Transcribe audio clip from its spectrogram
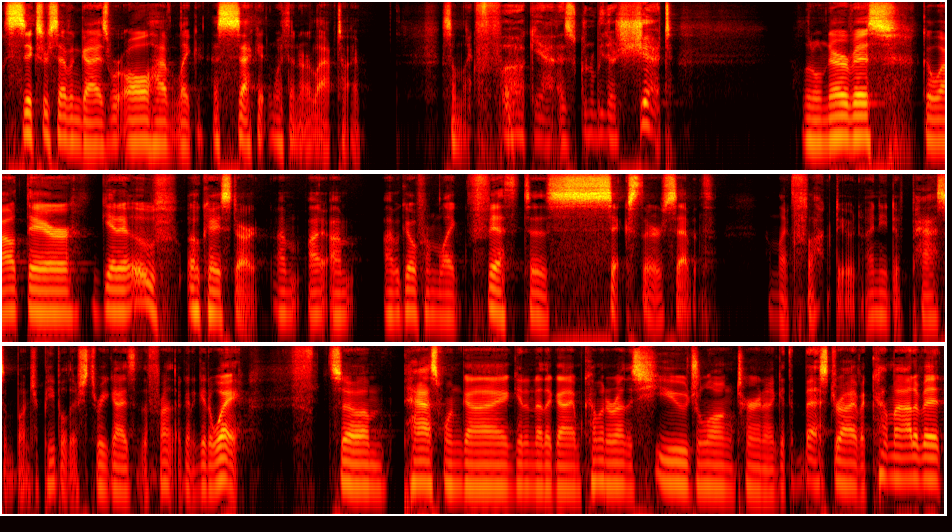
Six or seven guys were all have like a second within our lap time. So I'm like, fuck yeah, this is gonna be the shit. A little nervous, go out there, get it. Oof, okay, start. I'm I, I'm I would go from like fifth to sixth or seventh. I'm like, fuck, dude, I need to pass a bunch of people. There's three guys at the front. They're gonna get away. So I'm pass one guy, get another guy. I'm coming around this huge long turn. I get the best drive. I come out of it,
